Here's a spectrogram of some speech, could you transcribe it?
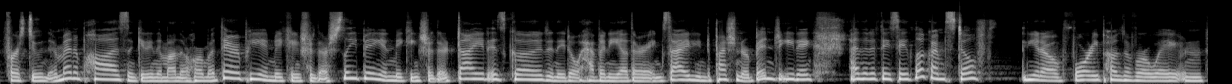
first doing their menopause and getting them on their hormone therapy and making sure they're sleeping and making sure their diet is good and they don't have any other anxiety and depression or binge eating. And then if they say, look, I'm still you know, 40 pounds overweight and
